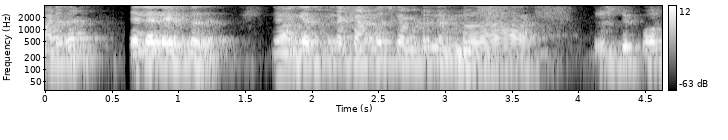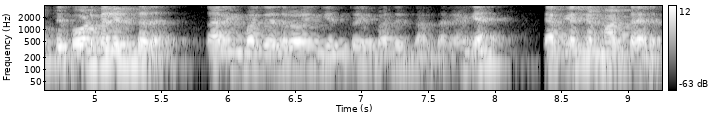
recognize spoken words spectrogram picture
ಮಾಡಿದ್ರೆ ತಲೆಯಲ್ಲೇ ಇರ್ತದೆ. ನೀವು ಹಂಗೆ ಸುಮ್ಮನೆ ಕಣ್ಣು ಮುಚ್ಕೊಂಡ್ಬಿಟ್ರೆ ನಿಮ್ಮ ದೃಷ್ಟಿ ಪೂರ್ತಿ ಬೋರ್ಡ್ ಮೇಲೆ ಇರ್ತದೆ. ಸರ್ ಹಿಂಗ್ ಬರ್ದಿದ್ರು ಹಿಂಗಿತ್ತು ಹಿಂಗ್ ಬಂದಿತ್ತು ಅಂತ ಹಂಗೆ ಕ್ಯಾಲ್ಕುಲೇಷನ್ ಮಾಡ್ತಾ ಇದ್ರು.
